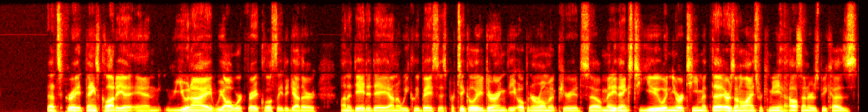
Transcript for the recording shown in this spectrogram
That's great. Thanks, Claudia. And you and I, we all work very closely together on a day to day, on a weekly basis, particularly during the open enrollment period. So many thanks to you and your team at the Arizona Alliance for Community Health Centers because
